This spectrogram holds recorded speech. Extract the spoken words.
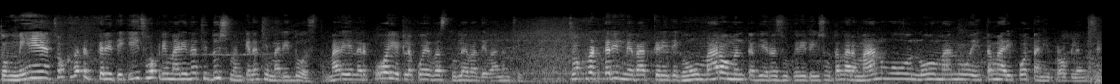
તો મેં ચોખવટ જ કરી હતી કે એ છોકરી મારી નથી દુશ્મન કે નથી મારી દોસ્ત. મારી અંદર કોઈ એટલે કોઈ વસ્તુ લેવા દેવા નથી. ચોખવટ કરીને મેં વાત કરી હતી કે હું મારો મંતવ્ય રજૂ કરી રહી છું. તમારે માનવું, ન માનવું એ તમારી પોતાની પ્રોબ્લેમ છે.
